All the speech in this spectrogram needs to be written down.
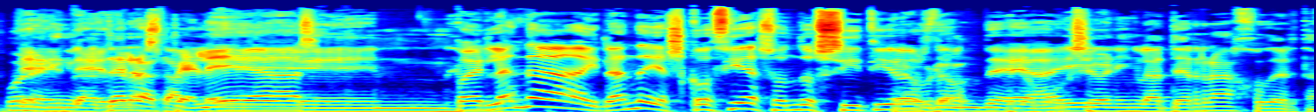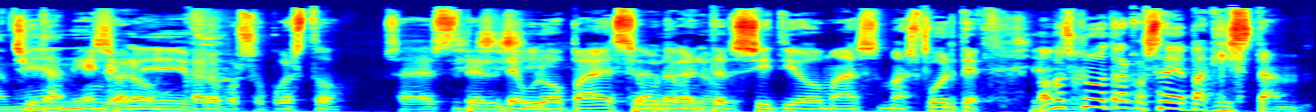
Bueno, de- en de- de Inglaterra las peleas. también. Pues Irlanda, Irlanda y Escocia son dos sitios Pero, donde pero hay. boxeo en Inglaterra, joder, también. Sí, también, claro, claro, por supuesto. O sea, es Sí, del- sí, de. Europa es Claro, seguramente claro. el sitio más, más fuerte. Vamos con otra cosa de Pakistán.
